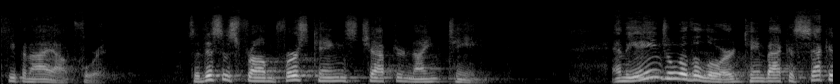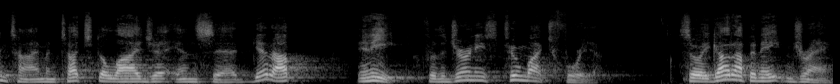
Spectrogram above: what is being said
keep an eye out for it. So, this is from 1 Kings chapter 19. And the angel of the Lord came back a second time and touched Elijah and said, Get up and eat, for the journey's too much for you. So he got up and ate and drank.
